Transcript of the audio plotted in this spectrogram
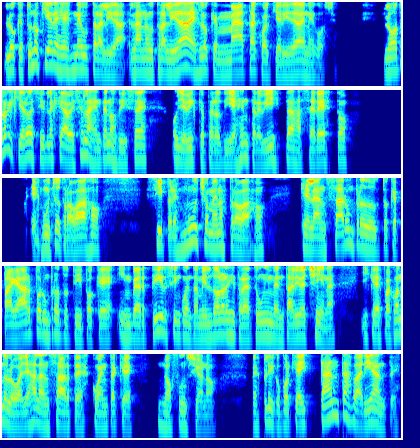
Lo que tú no quieres es neutralidad. La neutralidad es lo que mata cualquier idea de negocio. Lo otro que quiero decirles es que a veces la gente nos dice, oye, Víctor, pero 10 entrevistas, hacer esto, es mucho trabajo. Sí, pero es mucho menos trabajo que lanzar un producto, que pagar por un prototipo, que invertir 50 mil dólares y traerte un inventario de China y que después cuando lo vayas a lanzar te das cuenta que no funcionó. Me explico, porque hay tantas variantes.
